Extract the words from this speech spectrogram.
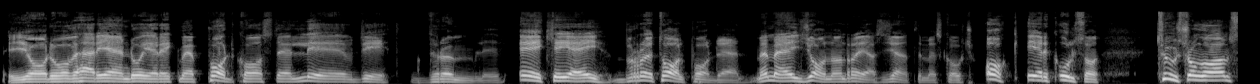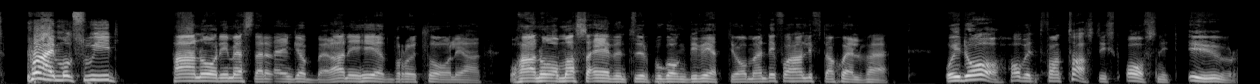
Ja, då var vi här igen då Erik med podcasten Lev ditt drömliv. A.k.a. Brutalpodden med mig John Andreas Gentlemen's coach och Erik Olsson. Two strong arms, primal Swede. Han har det mesta den gubben. Han är helt brutal igen. Och han har massa äventyr på gång, det vet jag, men det får han lyfta själv här. Och idag har vi ett fantastiskt avsnitt ur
